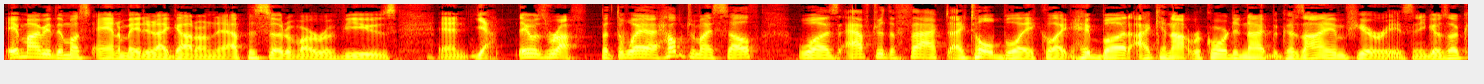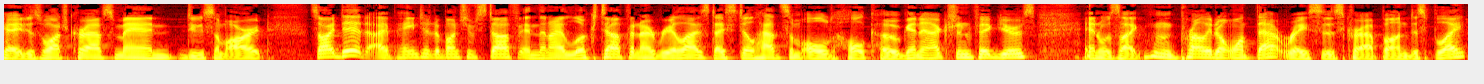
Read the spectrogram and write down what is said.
It might be the most animated I got on an episode of our reviews. And yeah, it was rough. But the way I helped myself was after the fact, I told Blake, like, hey, bud, I cannot record tonight because I am furious. And he goes, okay, just watch Craftsman, do some art. So I did. I painted a bunch of stuff. And then I looked up and I realized I still had some old Hulk Hogan action figures and was like, hmm, probably don't want that racist crap on display.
